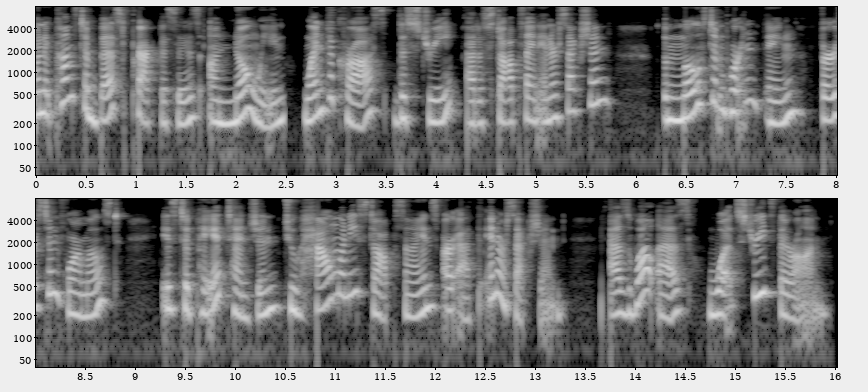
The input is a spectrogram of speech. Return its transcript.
When it comes to best practices on knowing when to cross the street at a stop sign intersection, the most important thing, first and foremost, is to pay attention to how many stop signs are at the intersection, as well as what streets they're on.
